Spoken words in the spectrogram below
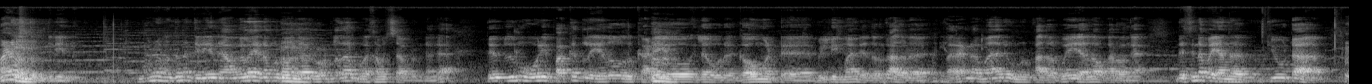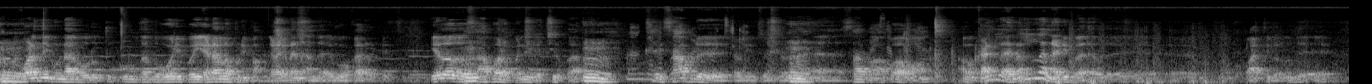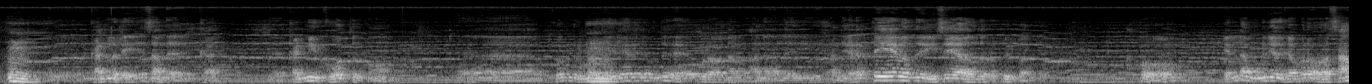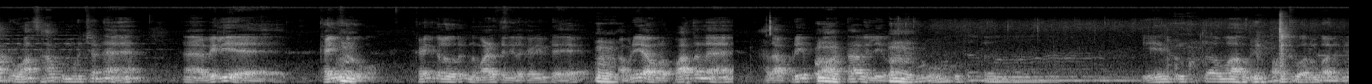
மழை வந்துடும் திடீர்னு. மழை வந்தோன்னா திடீர்னு அவங்கெல்லாம் என்ன பண்ணுவாங்க? ரோட்டில் தான் சமைச்சு சாப்பிட்டுருக்காங்க திரும்ப திரும்ப ஓடி பக்கத்தில் ஏதோ ஒரு கடையோ இல்லை ஒரு கவர்மெண்ட் பில்டிங் மாதிரி ஏதோ இருக்கும் அதோட வராண்டா மாதிரி ஒன்று அதில் போய் எல்லாம் உட்காருவாங்க. இந்த சின்ன பையன் அந்த க்யூட்டாக குழந்தைக்கு உண்டான ஒரு குடும்பத்தை வந்து ஓடி போய் இடம்லாம் பிடிப்பான். கடை கடன் அந்த உட்காருக்கு ஏதோ சாப்பாடு பண்ணி வச்சிருப்பா. சரி சாப்பிடு அப்படின்னு சொல்லி சாப்பிடும் அப்போ அவன் அவன் கண்ணில் நல்லா நடிப்பார் அவர். பார்த்திபன் வந்து கண்ணில் லேசாக அந்த க கண்ணீர் கோர்த்துருக்கோம். கோர்த்துருக்கோம் வந்து ஒரு அந்த அந்த இடத்தையே வந்து இசையாக வந்து ரொப்பியிருப்பாரு அப்போது எல்லாம் முடிஞ்சதுக்கப்புறம் சாப்பிடுவான் சாப்பிட்டு முடிச்சோடனே வெளியே கை கழுவும் கை கழுவுறது இந்த மழை தண்ணியில் கழுவிட்டு அப்படியே அவங்கள பார்த்தோன்னே அதை அப்படியே பாட்டாக வெளியே ஏன் குத்தமா அப்படின்னு பாட்டு வரும் பாருங்க.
